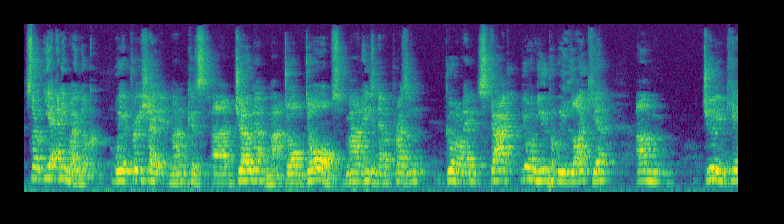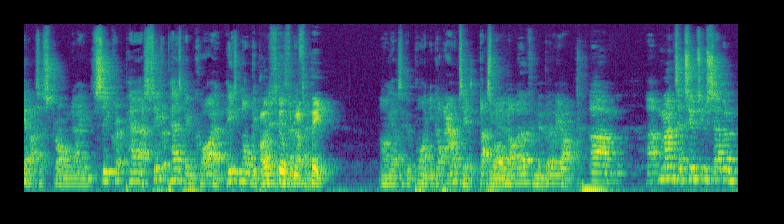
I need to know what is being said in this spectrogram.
So yeah. Anyway, look, we appreciate it, man, because uh, Jonah, Matt Daub, Daubs, man, he's never present. Good on him. Stag, you're new, but we like you. Um, Julian Keir, that's a strong name. Secret Pair, Secret Pair's been quiet. He's normally. I still think that's. Pete. Oh, yeah, that's a good point. He got outed. That's why we've not heard from him. But there we are. Um, uh, Manta two two seven.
